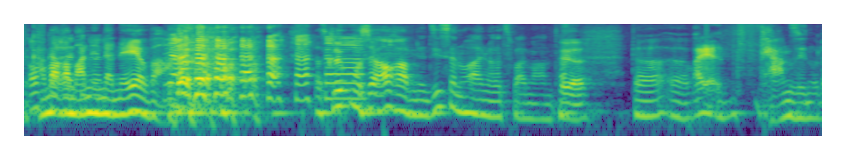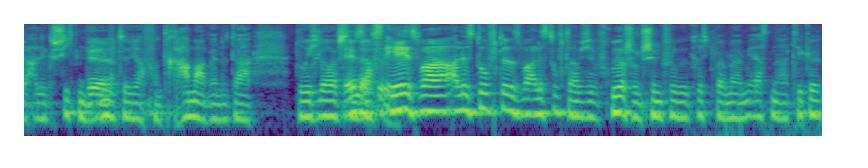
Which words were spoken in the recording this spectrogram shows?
der Kameramann in der Nähe war. Ja. das Glück muss er auch haben, den siehst du ja nur ein oder zweimal am Tag. Ja. Da, äh, weil Fernsehen oder alle Geschichten leben natürlich auch von Drama, wenn du da durchläufst ja, und sagst, ey, es war alles dufte, es war alles dufte, habe ich ja früher schon Schimpfe gekriegt bei meinem ersten Artikel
